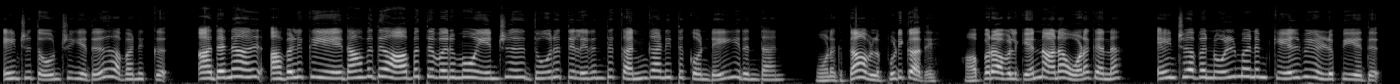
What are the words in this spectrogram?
என்று தோன்றியது அவனுக்கு. அதனால் அவளுக்கு ஏதாவது ஆபத்து வருமோ என்று தூரத்திலிருந்து கண்காணித்துக் கொண்டே இருந்தான். உனக்கு தான் அவளை பிடிக்காதே. அப்புறம் அவளுக்கு என்ன? ஆனா உனக்கு என்ன? என்று அவன் உள்மனம் கேள்வி எழுப்பியது.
